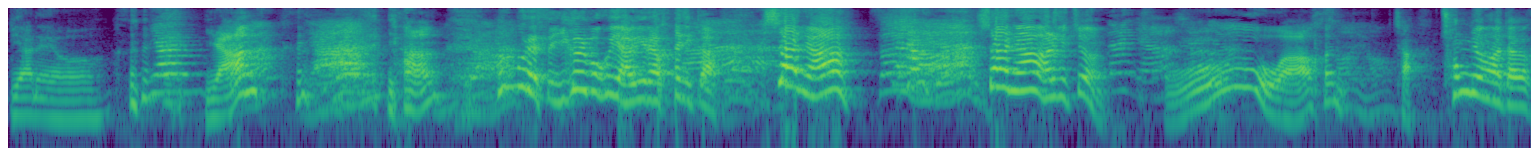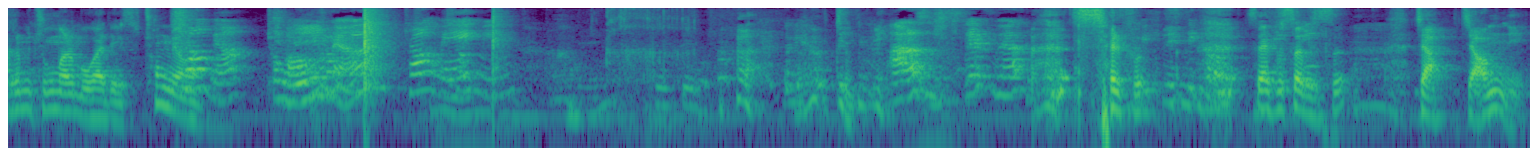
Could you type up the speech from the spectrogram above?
미안해요. 양. 양. 양 양. 흥분했어. 이걸 보고 양이라고 하니까. 싸냥. 싸냥 싸냥. 알겠죠? 싸냥 오, 와. 자, 총명하다가 그러면 중국말로 뭐가 되겠어? 총명. 청명 청명 청명 알아서 셀프야 셀프. 스티커 셀프 서비스. 자, 정리.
